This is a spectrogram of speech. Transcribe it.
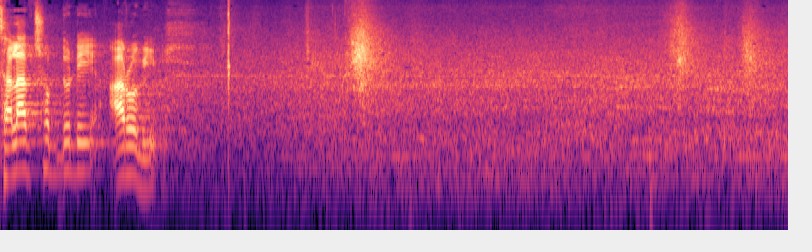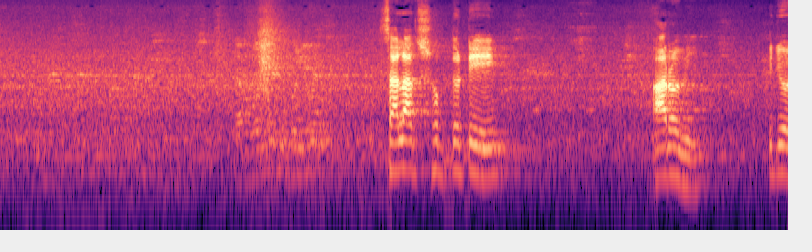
সালাদ শব্দটি আরবি। সালাদ শব্দটি আরবি। প্রিয়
